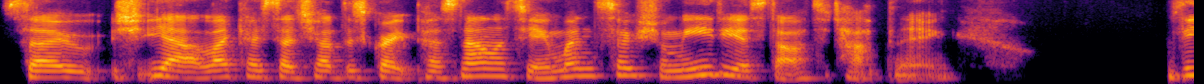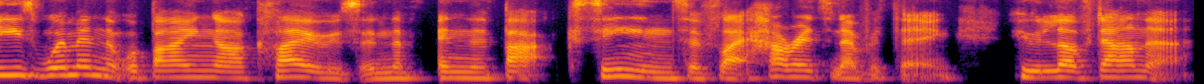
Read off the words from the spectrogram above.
So she, yeah like i said she had this great personality. And when social media started happening these women that were buying our clothes in the in the back scenes of like harrods and everything who loved anna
